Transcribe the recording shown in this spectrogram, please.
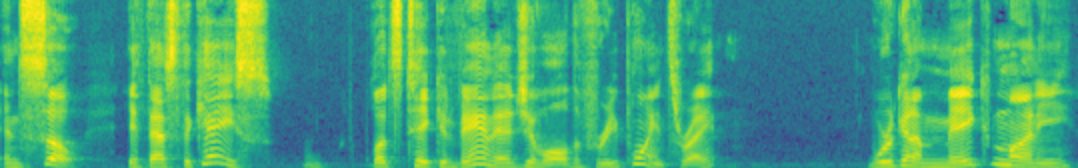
And so, if that's the case, let's take advantage of all the free points, right? We're going to make money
